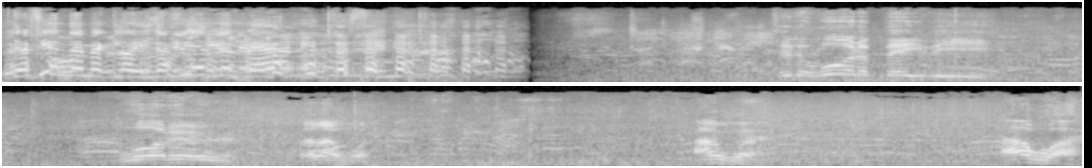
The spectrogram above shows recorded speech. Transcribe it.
Defiéndeme, Chloe, defiéndeme. To the water, baby. Water. El agua. Agua. Agua.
